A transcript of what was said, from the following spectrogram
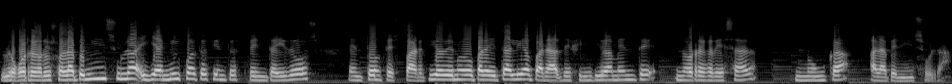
Luego regresó a la península y ya en 1432 entonces partió de nuevo para Italia para definitivamente no regresar nunca a la península.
